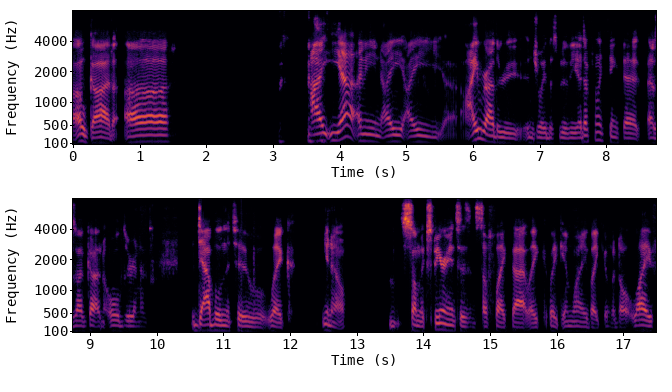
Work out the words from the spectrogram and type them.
Oh God. Uh I yeah, I mean, I I I rather enjoy this movie. I definitely think that as I've gotten older and have dabbled into like, you know, some experiences and stuff like that, like like in my like in adult life,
